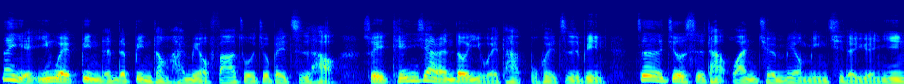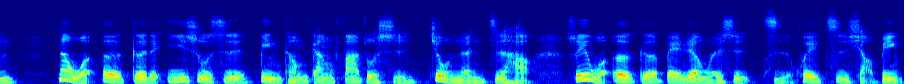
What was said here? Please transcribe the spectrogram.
那也因为病人的病痛还没有发作就被治好，所以天下人都以为他不会治病，这就是他完全没有名气的原因。那我二哥的医术是病痛刚发作时就能治好，所以我二哥被认为是只会治小病，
